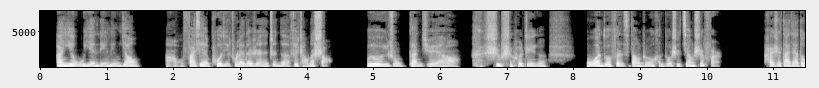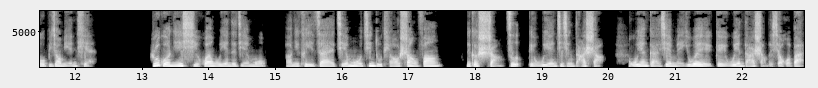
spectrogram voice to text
“暗夜无言零零幺”啊，我发现破解出来的人真的非常的少，我有一种感觉啊，是不是我这个五万多粉丝当中有很多是僵尸粉儿？还是大家都比较腼腆。如果您喜欢无言的节目啊，你可以在节目进度条上方那个“赏”字给无言进行打赏。无言感谢每一位给无言打赏的小伙伴。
